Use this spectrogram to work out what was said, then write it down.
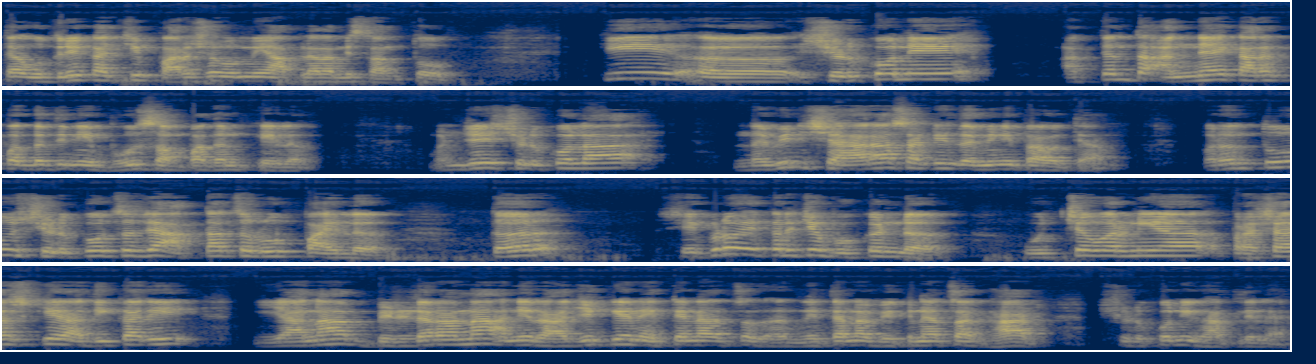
त्या उद्रेकाची पार्श्वभूमी आपल्याला मी सांगतो की शिडकोने अत्यंत अन्यायकारक पद्धतीने भूसंपादन केलं. म्हणजे शिडकोला नवीन शहरासाठी जमिनी पावत्या. परंतु शिडकोचं जे आत्ताचं रूप पाहिलं तर शेकडो एकरचे भूखंड उच्चवर्णीय प्रशासकीय अधिकारी यांना बिल्डरांना आणि राजकीय नेत्यांना नेत्यांना विकण्याचा घाट शिडकोनी घातलेला आहे.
